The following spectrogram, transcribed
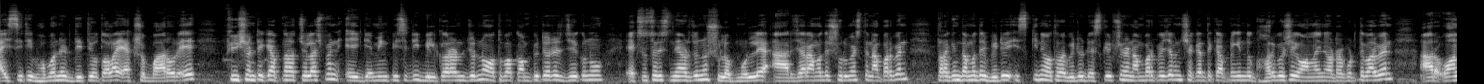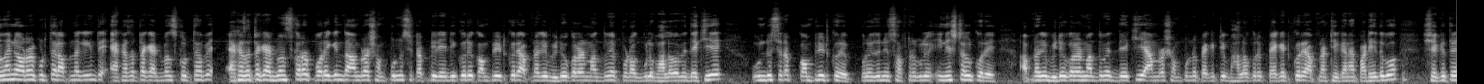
ICT ভবনের দ্বিতীয় তলায় একশো বারোর এ। ফিউশন থেকে আপনারা চলে আসবেন এই গেমিং পিসিডি বিল করানোর জন্য অথবা কম্পিউটারের যে কোনো অ্যাক্সেসরিজ নেওয়ার জন্য সুলভ মূল্যে। আর যারা আমাদের শোরুমে আসতে না পারবেন, তারা কিন্তু আমাদের ভিডিও স্ক্রিনে অথবা ভিডিও ডেসক্রিপশনে নাম্বার পেয়ে যাবেন। সেখান থেকে আপনি কিন্তু ঘরে বসেই অনলাইনে অর্ডার করতে পারবেন। আর অনলাইনে অর্ডার করতে হলে আপনাকে কিন্তু এক হাজার টাকা অ্যাডভান্স করতে হবে। এক হাজার টাকা অ্যাডভান্স করার পরে কিন্তু আমরা সম্পূর্ণ সেটআপটি রেডি করে কমপ্লিট করে আপনাকে ভিডিও কলের মাধ্যমে প্রোডাক্টগুলো ভালোভাবে দেখিয়ে উইন্ডো সেটআপ কমপ্লিট করে প্রয়োজনীয় সফটওয়্যারগুলো ইনস্টল করে আপনাকে ভিডিও কলের মাধ্যমে দেখিয়ে আমরা সম্পূর্ণ প্যাকেটটি ভালো করে প্যাকেট করে আপনার ঠিকানায় পাঠিয়ে দেবো। সেক্ষেত্রে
